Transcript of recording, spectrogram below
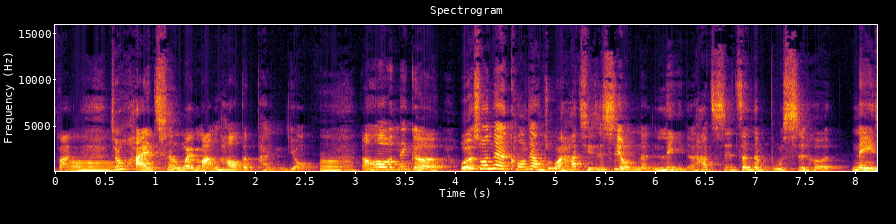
饭，就还成为蛮好的朋友。嗯，然后那个我就说那个空降主管他其实是有能力的，他其实真的不适合那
